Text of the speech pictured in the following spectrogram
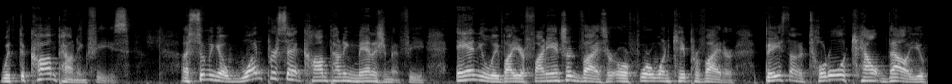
with the compounding fees. Assuming a 1% compounding management fee annually by your financial advisor or 401k provider based on a total account value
